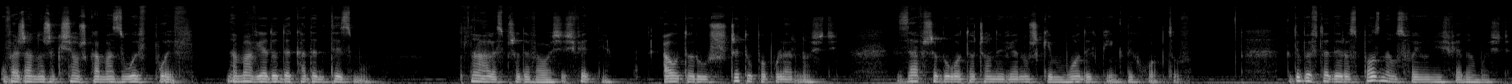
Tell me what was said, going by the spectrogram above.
Uważano, że książka ma zły wpływ, namawia do dekadentyzmu. No ale sprzedawała się świetnie. Autor u szczytu popularności. Zawsze był otoczony wianuszkiem młodych, pięknych chłopców. Gdyby wtedy rozpoznał swoją nieświadomość,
